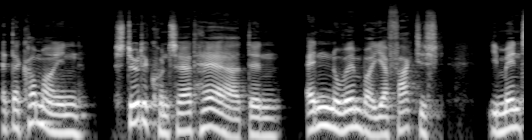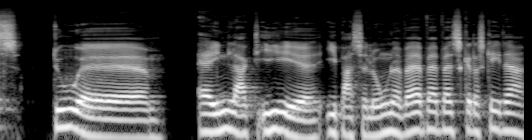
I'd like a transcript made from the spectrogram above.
at der kommer en støttekoncert her den 2. november. Ja, faktisk, imens du øh, er indlagt i, øh, i Barcelona. Hvad, hvad, hvad skal der ske der?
